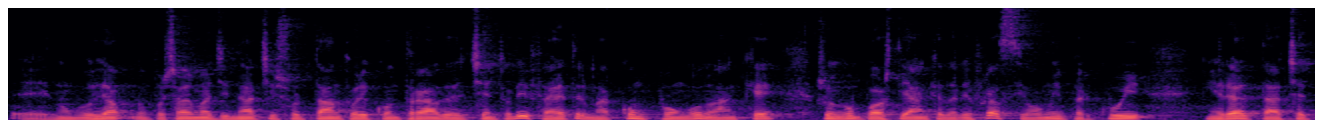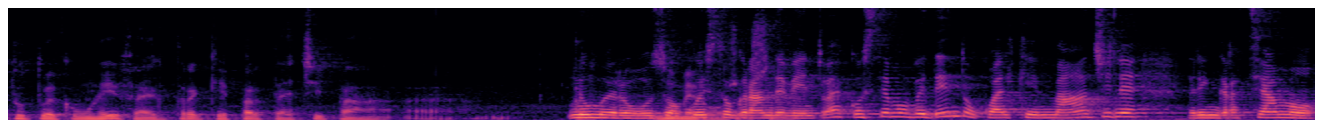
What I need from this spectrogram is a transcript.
eh, non, vogliamo, non, possiamo immaginarci soltanto le contrade del centro di Feltre, ma anche, sono composti anche dalle frazioni, per cui in realtà c'è tutto il comune di Feltre che partecipa eh, numeroso, numeroso questo grande sì. evento. Ecco, stiamo vedendo qualche immagine, ringraziamo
